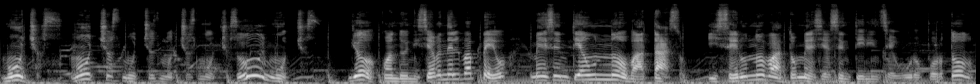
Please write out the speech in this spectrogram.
muchos, muchos, muchos, muchos, muchos, uy, muchos. Yo, cuando iniciaba en el vapeo, me sentía un novatazo, y ser un novato me hacía sentir inseguro por todo.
